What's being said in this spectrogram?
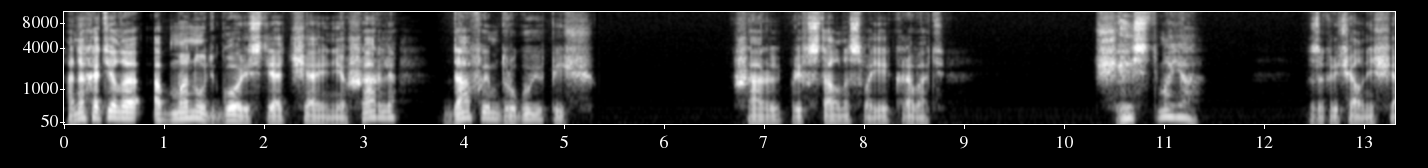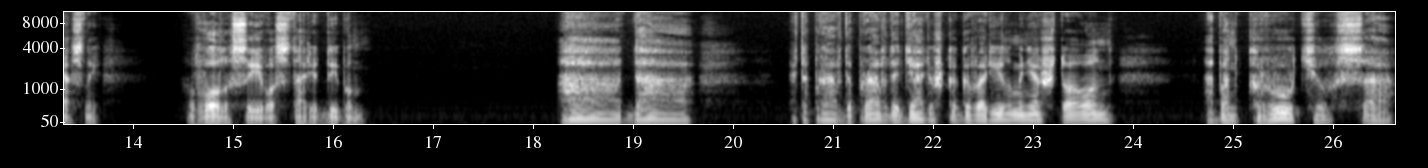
Она хотела обмануть горести и отчаяние Шарля, дав им другую пищу. Шарль привстал на своей кровати. "Честь моя!" закричал несчастный. Волосы его стали дыбом. А, да. Это правда, правда, дядюшка говорил мне, что он обанкрутился.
